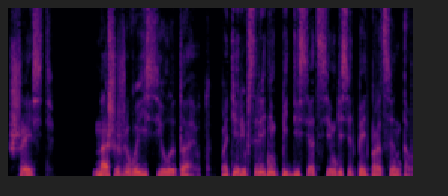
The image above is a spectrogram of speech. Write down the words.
6. Наши живые силы тают. Потери в среднем 50-75%.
